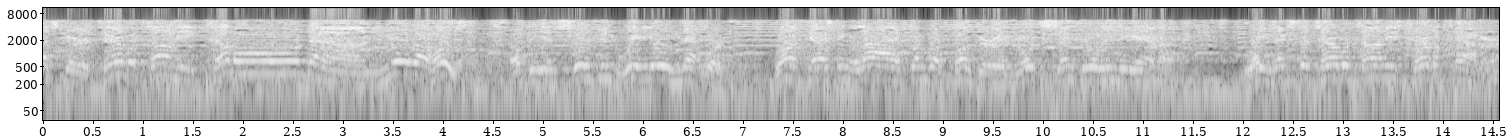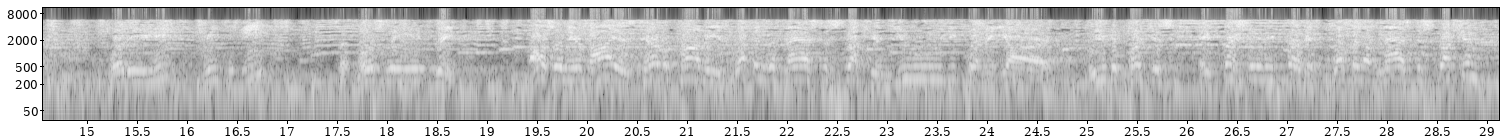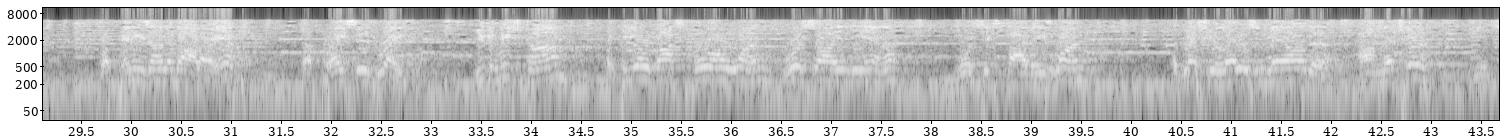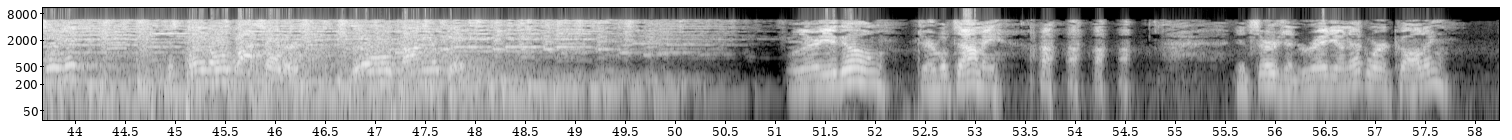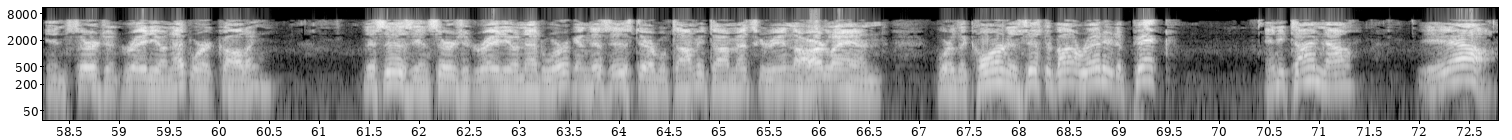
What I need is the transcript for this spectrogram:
Metzger, Terrible Tommy, come on down. You're the host of the Insurgent Radio Network, broadcasting live from the bunker in north central Indiana, right next to Terrible Tommy's Terrible Tavern, where the elite meet to eat, but mostly eat drink. Also nearby is Terrible Tommy's Weapons of Mass Destruction used equipment yard, where you can purchase a freshly refurbished weapon of mass destruction for pennies on the dollar if the price is right. You can reach Tom at P.O. Box 401, Warsaw, Indiana, 46581. Address your letters and mail to Tom Metzger, the insurgent, just plain old box holder. Good old Tommy will get it. Well, there you go. Terrible Tommy. Insurgent Radio Network calling. Insurgent Radio Network calling. This is the Insurgent Radio Network, and this is Terrible Tommy, Tom Metzger in the Heartland, where the corn is just about ready to pick. Any time now. Yeah,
